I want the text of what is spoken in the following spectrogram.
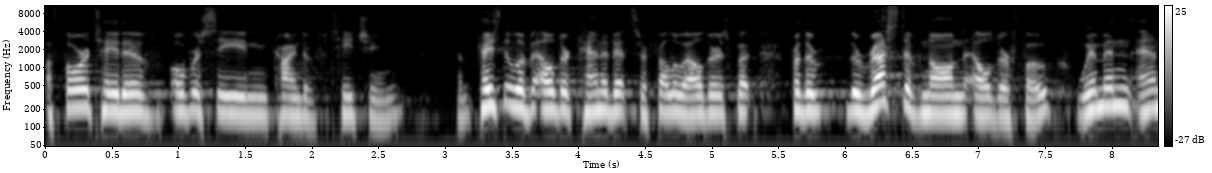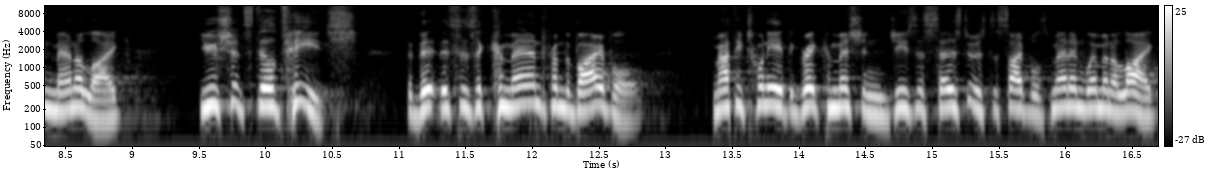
authoritative, overseeing kind of teaching. Um, occasionally, we have elder candidates or fellow elders, but for the, the rest of non elder folk, women and men alike, you should still teach. This is a command from the Bible. Matthew 28, the Great Commission, Jesus says to his disciples, men and women alike,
